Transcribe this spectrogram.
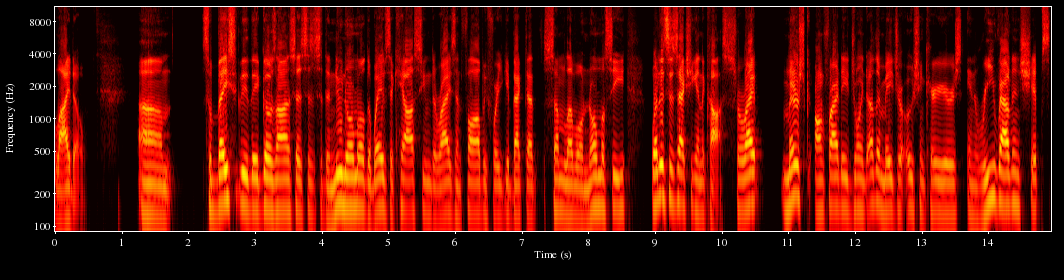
Lidl. Um, so basically, it goes on and says this is the new normal. The waves of chaos seem to rise and fall before you get back to some level of normalcy. What is this actually going to cost? So, right, Maersk on Friday joined other major ocean carriers in rerouting ships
